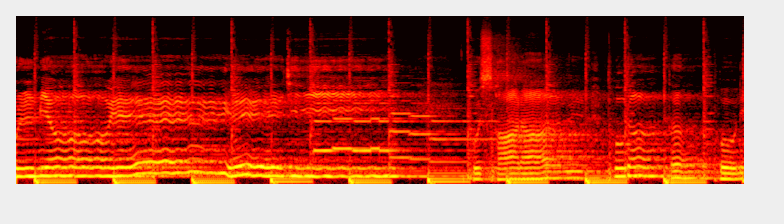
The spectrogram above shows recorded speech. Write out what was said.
울며해지. 부산항을 돌아다 보니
